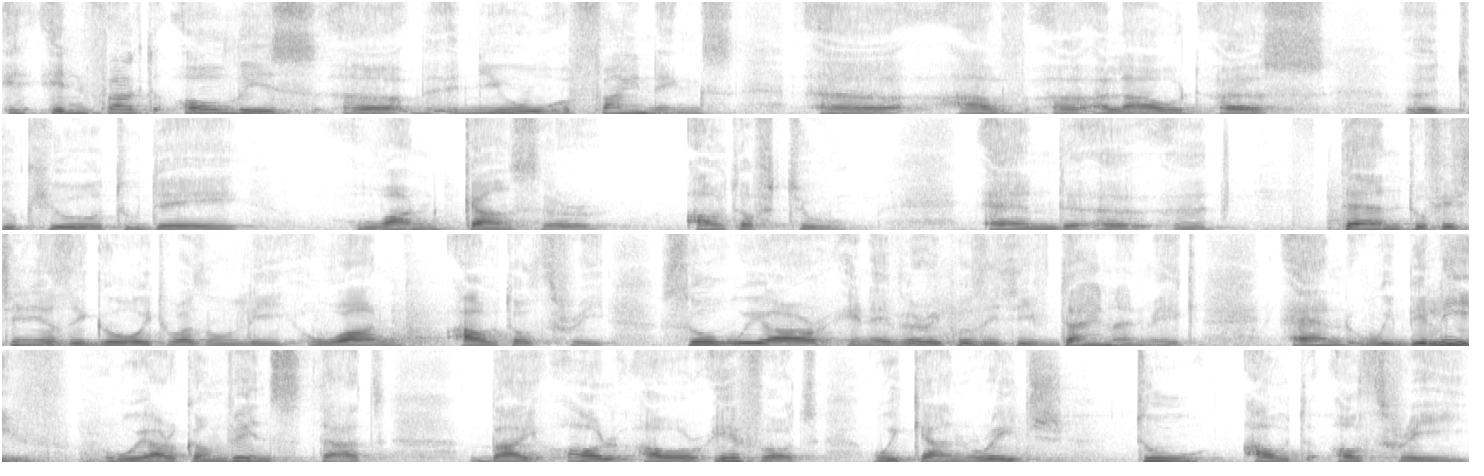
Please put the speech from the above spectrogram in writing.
In fact, all these uh, new findings uh, have uh, allowed us uh, to cure today one cancer out of two. And uh, uh, 10 to 15 years ago, it was only one out of three. So we are in a very positive dynamic, and we believe, we are convinced that by all our efforts, we can reach two out of three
